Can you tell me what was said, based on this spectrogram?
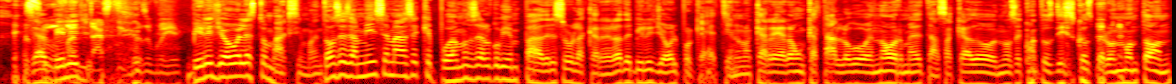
O sea, Billy, fantástico ese proyecto. Billy Joel es tu máximo. Entonces a mí se me hace que podemos hacer algo bien padre sobre la carrera de Billy Joel porque tiene una carrera, un catálogo enorme, ha sacado no sé cuántos discos, pero un montón.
